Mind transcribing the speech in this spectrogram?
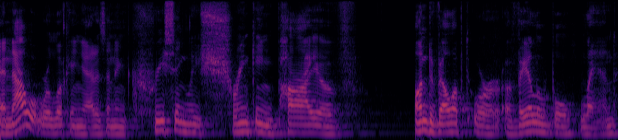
And now what we're looking at is an increasingly shrinking pie of undeveloped or available land,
